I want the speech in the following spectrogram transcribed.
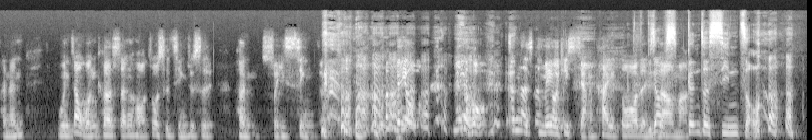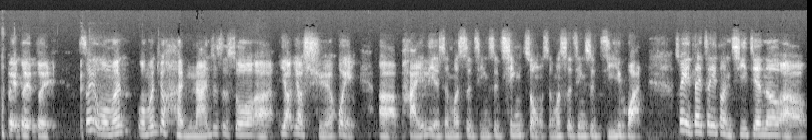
可能文教文科生哈做事情就是。很随性的，没有没有，真的是没有去想太多的，你知道吗？跟着心走。对对对，所以我们我们就很难，就是说呃，要要学会啊、呃、排列什么事情是轻重，什么事情是急缓。所以在这一段期间呢，呃，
